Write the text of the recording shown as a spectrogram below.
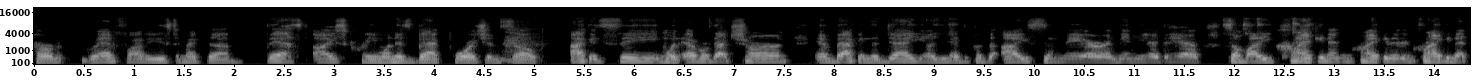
Her grandfather used to make the best ice cream on his back porch, and so I could see whenever that churn, and back in the day, you know, you had to put the ice in there and then you had to have somebody cranking it and cranking it and cranking it.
